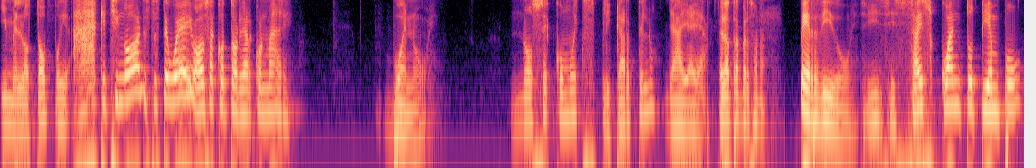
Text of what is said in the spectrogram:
y me lo topo y, ah, qué chingón, está este güey, vamos a cotorrear con madre. Bueno, güey, no sé cómo explicártelo. ya ya ya era otra persona Perdido, güey. sí sí sí ¿Sabes cuánto tiempo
